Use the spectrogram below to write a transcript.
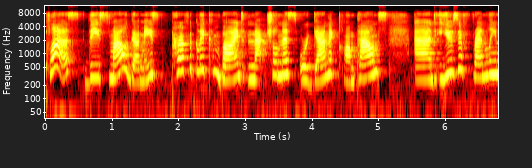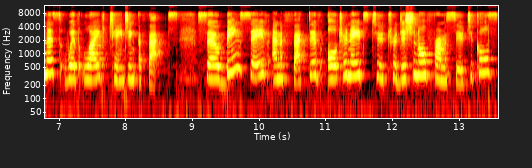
Plus, these Smile gummies perfectly combined naturalness, organic compounds, and user friendliness with life changing effects. So, being safe and effective alternates to traditional pharmaceuticals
